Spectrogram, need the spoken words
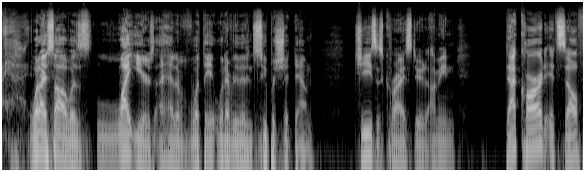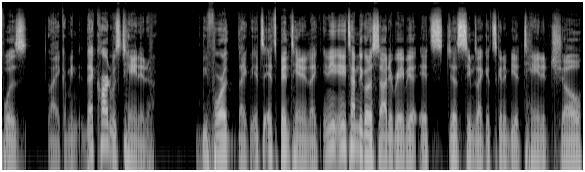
What I saw was light years ahead of what they whatever they did in Super Shit Down. Jesus Christ, dude. I mean, that card itself was like, I mean, that card was tainted before. Like, it's it's been tainted. Like, any anytime they go to Saudi Arabia, it's just seems like it's going to be a tainted show.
